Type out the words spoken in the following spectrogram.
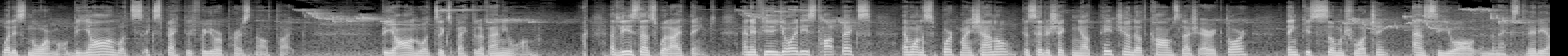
what is normal, beyond what's expected for your personal type beyond what's expected of anyone. At least that's what I think. And if you enjoy these topics and want to support my channel, consider checking out patreon.com slash erikthor. Thank you so much for watching and see you all in the next video.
